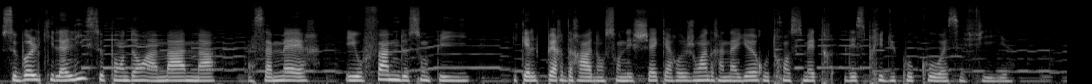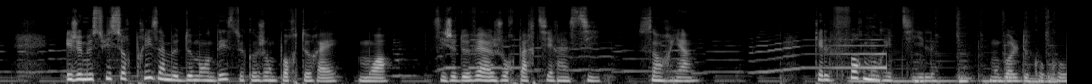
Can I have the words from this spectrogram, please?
ce bol qui la lie cependant à Mahama, à sa mère et aux femmes de son pays, et qu'elle perdra dans son échec à rejoindre un ailleurs ou transmettre l'esprit du coco à ses filles. Et je me suis surprise à me demander ce que j'emporterais, moi, si je devais un jour partir ainsi, sans rien. Quelle forme aurait-il, mon bol de coco?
